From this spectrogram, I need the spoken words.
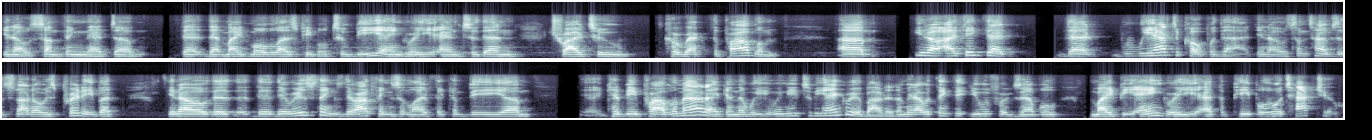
you know something that um, that that might mobilize people to be angry and to then try to correct the problem. Um, you know, I think that that we have to cope with that. You know, sometimes it's not always pretty, but you know, the, the, there is things, there are things in life that can be um, can be problematic, and that we we need to be angry about it. I mean, I would think that you, for example, might be angry at the people who attacked you.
